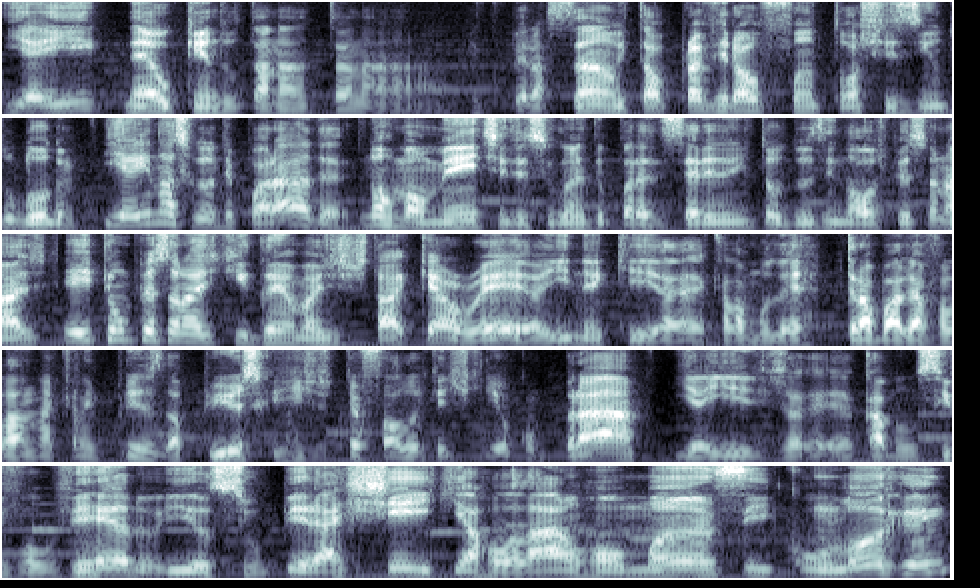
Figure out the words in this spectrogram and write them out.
e aí, né, o Kendall tá na, tá na recuperação e tal, para virar o fantochezinho do Logan. E aí na segunda temporada, normalmente, de segunda temporada de série, eles introduzem novos personagens. E aí tem um personagem que ganha mais destaque, que é a Rhea aí, né, que é aquela mulher que trabalhava lá naquela empresa da Pierce, que a gente até falou que eles queriam comprar, e aí eles acabam se envolvendo, e eu super achei que ia rolar um romance com o Logan.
